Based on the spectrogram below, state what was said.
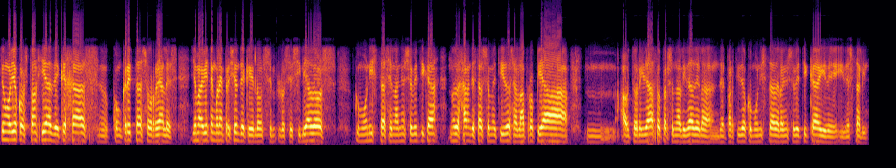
tengo yo constancia de quejas eh, concretas o reales. Yo más bien tengo la impresión de que los, los exiliados comunistas en la Unión Soviética no dejaban de estar sometidos a la propia mm, autoridad o personalidad del Partido Comunista de la Unión Soviética y de, Stalin.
